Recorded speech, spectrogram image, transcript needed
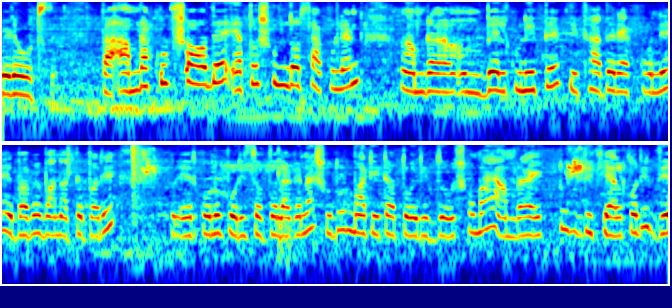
বেড়ে উঠছে। তা আমরা খুব সহজে এত সুন্দর সাকুলেন্ট আমরা বেলকুনিতে কি ছাদের এক কোণে এভাবে বানাতে পারি। এর কোনো পরিচর্যা লাগে না। শুধু মাটিটা তৈরির সময় আমরা একটু যদি খেয়াল করি যে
